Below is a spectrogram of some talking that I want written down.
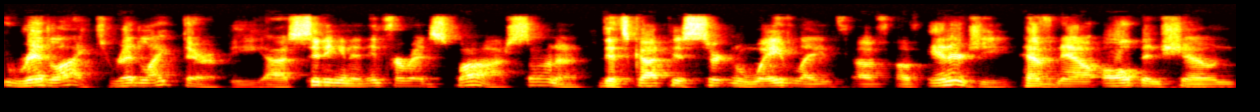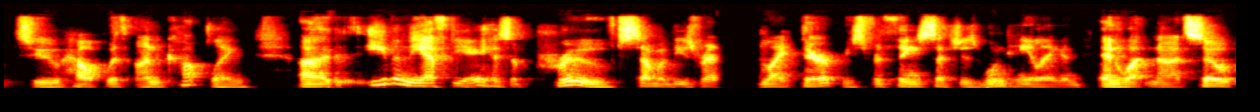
red light, red light therapy, uh, sitting in an infrared spa, sauna that's got this certain wavelength of, of energy have now all been shown to help with uncoupling. Uh, even the FDA has approved some of these red light therapies for things such as wound healing and, and whatnot. So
